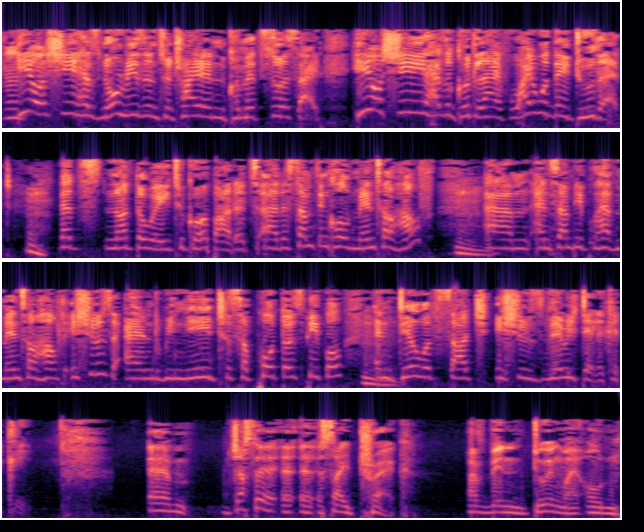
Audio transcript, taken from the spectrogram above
He or she has no reason to try and commit suicide. He or she has a good life. Why would they do that? That's not the way to go about it. Uh, there's something called mental health, um, and some people have mental health issues, and we need to support those people and deal with such issues very delicately. Um, just a, a, a side track. I've been doing my own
